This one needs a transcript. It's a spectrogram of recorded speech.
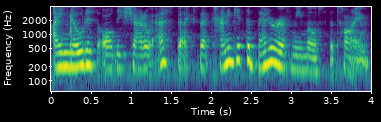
I notice all these shadow aspects that kind of get the better of me most of the time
